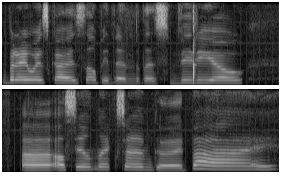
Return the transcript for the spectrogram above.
but anyways, guys, that'll be the end of this video. Uh, I'll see you next time. Goodbye.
